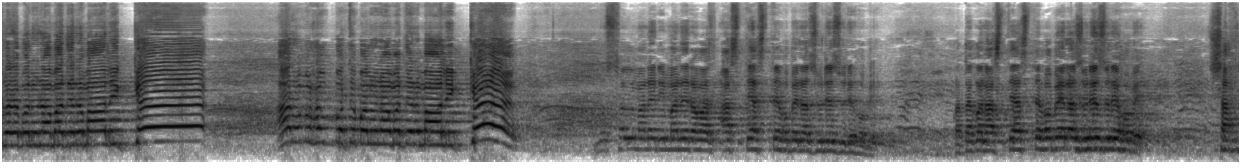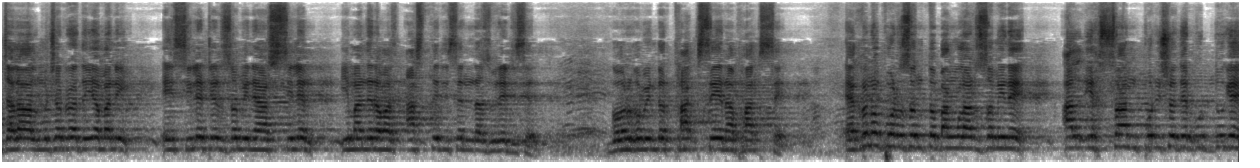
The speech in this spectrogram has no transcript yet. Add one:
করে বলুন, আমাদের মালিককে আরও মহব্বতে বলুন, আমাদের মালিককে মুসলমানের ইমানের আওয়াজ আস্তে আস্তে হবে না জুড়ে জুড়ে হবে? কথা কোন আস্তে আস্তে হবে না জুড়ে জুড়ে হবে? শাহজালাল মুজররাদ ইয়ামানি এই সিলেটের জমিনে আসছিলেন, ইমানের আওয়াজ আস্তে দিছেন না জুড়ে দিছেন? গৌর গোবিন্দ থাকছে না ভাগছে? এখনও পর্যন্ত বাংলার জমিনে আল ইহসান পরিষদের উদ্যোগে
